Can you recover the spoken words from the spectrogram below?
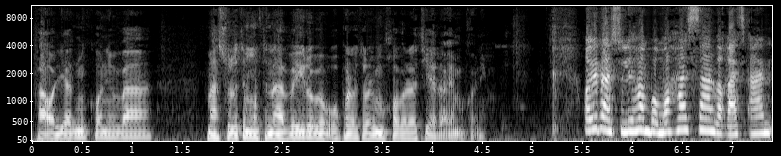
فعالیت می‌کنیم و محصولات متنوعی رو به اپراتورهای مخابراتی ارائه می‌کنیم. آقای رسولی هم با ما هستن و قطعا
